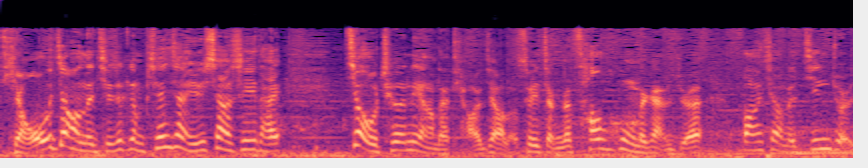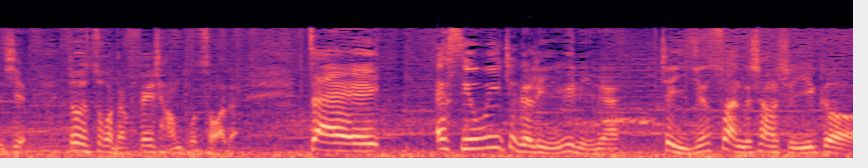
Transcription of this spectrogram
调教呢，其实更偏向于像是一台轿车那样的调教了。所以整个操控的感觉、方向的精准性都是做得非常不错的。在 SUV 这个领域里面，这已经算得上是一个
